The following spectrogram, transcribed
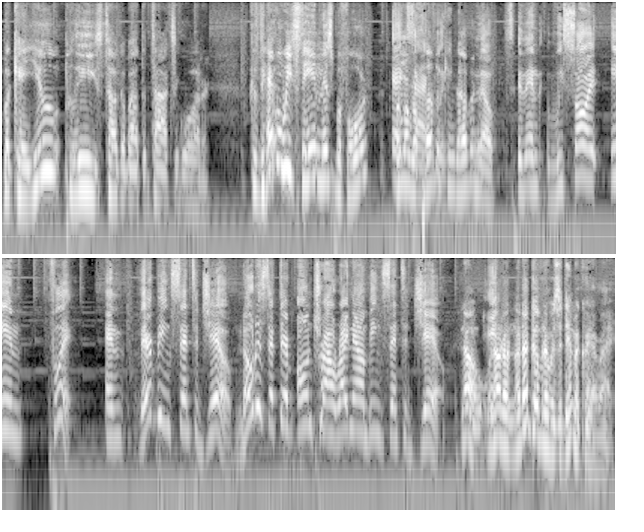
But can you please talk about the toxic water? Because haven't we seen this before from a Republican governor? No, and we saw it in Flint, and they're being sent to jail. Notice that they're on trial right now and being sent to jail. no, no, no, no. That governor was a Democrat, right?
